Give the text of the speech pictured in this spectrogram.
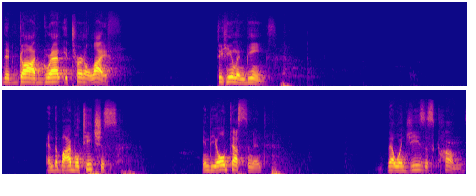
did God grant eternal life to human beings. And the Bible teaches in the Old Testament that when Jesus comes,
